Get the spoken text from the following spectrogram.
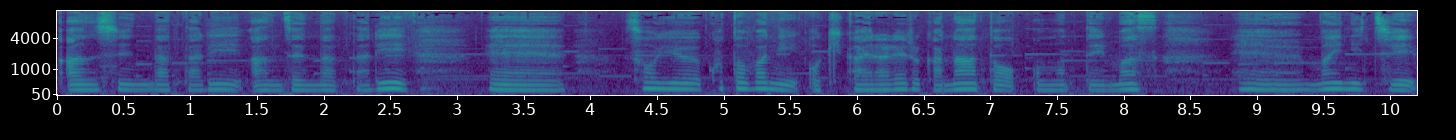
安心だったり安全だったり、えー、そういう言葉に置き換えられるかなと思っています。えー、毎日、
